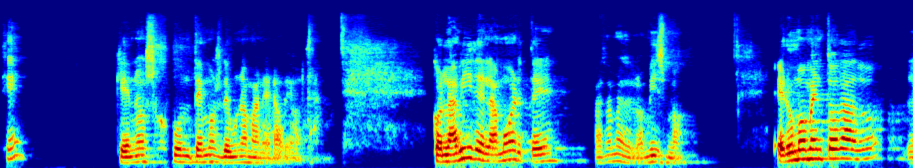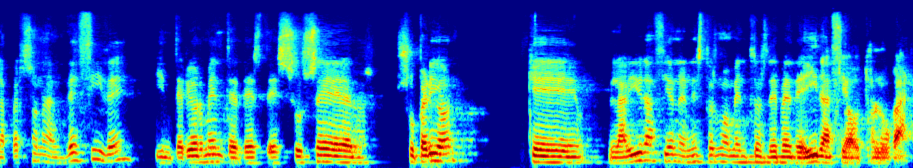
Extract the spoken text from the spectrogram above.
que, que nos juntemos de una manera o de otra. Con la vida y la muerte pasa más de lo mismo. En un momento dado, la persona decide interiormente desde su ser superior que la vibración en estos momentos debe de ir hacia otro lugar.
